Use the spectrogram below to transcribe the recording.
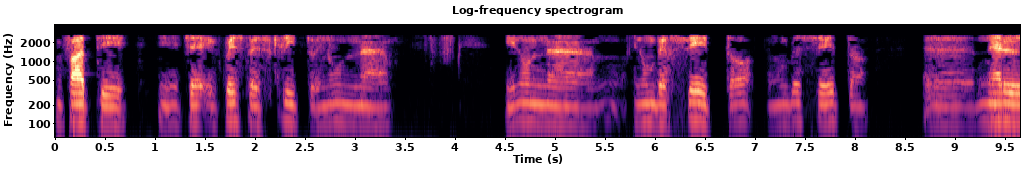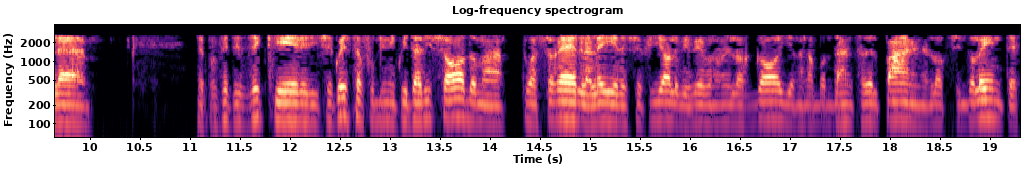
Infatti eh, questo è scritto in un, in un, in un versetto, in un versetto eh, nel, nel profeta Ezechiele, dice questa fu l'iniquità di Sodoma, tua sorella, lei e le sue figliole vivevano nell'orgoglio, nell'abbondanza del pane, nell'ozio indolente,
